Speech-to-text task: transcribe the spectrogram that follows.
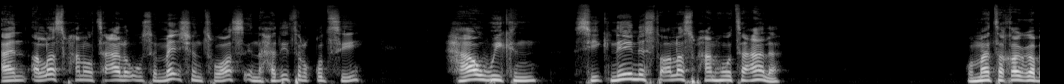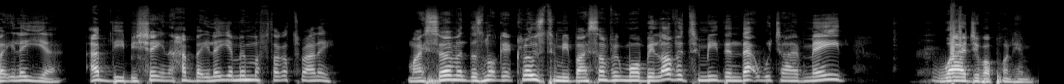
And Allah subhanahu wa ta'ala also mentioned to us in the Hadith al Qudsi how we can seek nearness to Allah subhanahu wa ta'ala. وما تقرب إلي عبدي بشيء أحب إلي مما افترضت عليه. My servant does not get close to me by something more beloved to me than that which I have made wajib upon him.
